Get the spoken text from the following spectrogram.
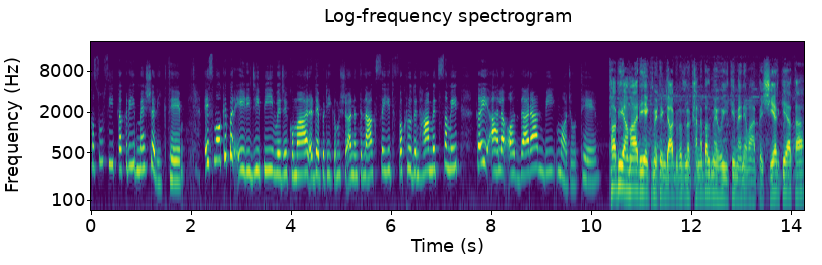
خصوصی تقریب میں شریک تھے۔ اس موقع پر A D G P Vijay Kumar deputy commissioner Anantnag Syed Fakhar الدین حامد سمیت کئی اعلیٰ عہدیداران بھی موجود تھے۔ ابھی ہماری ایک میٹنگ ڈاک کھنبل میں ہوئی تھی، میں نے وہاں پہ شیئر کیا تھا۔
